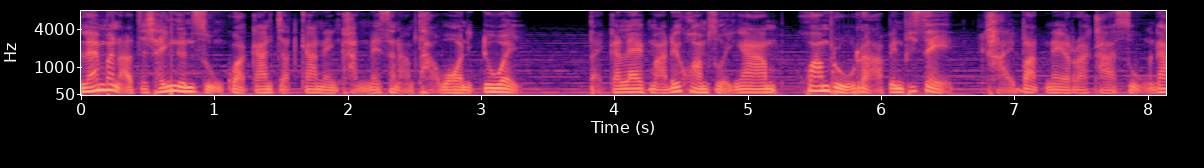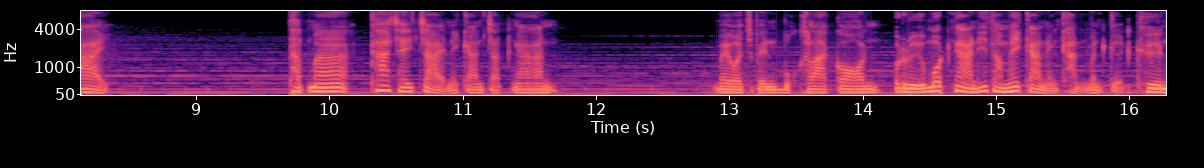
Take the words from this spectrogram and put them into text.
และมันอาจจะใช้เงินสูงกว่าการจัดการแข่งขันในสนามถาวรอีกด้วย แต่ก็แลกมาด้วยความสวยงาม ความหรูหราเป็นพิเศษ ขายบัตรในราคาสูงได้ ถัดมาค่าใช้จ่ายในการจัดงาน ไม่ว่าจะเป็นบุคลากร หรือมดงานที่ทำให้การแข่งขันมันเกิดขึ้น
